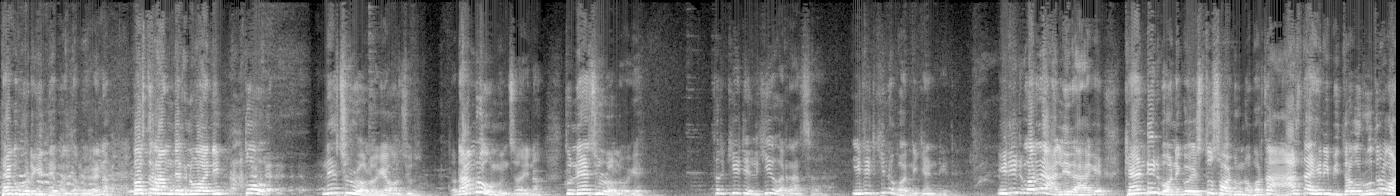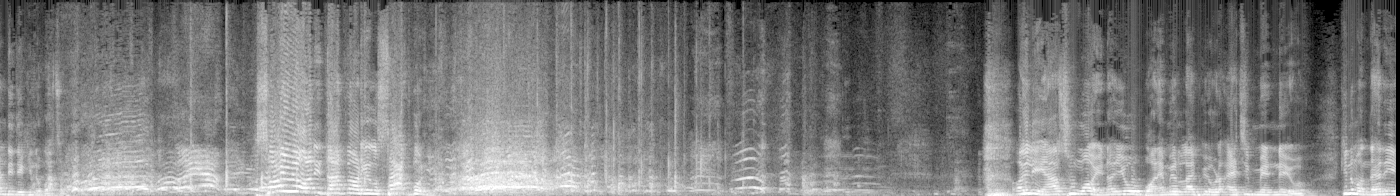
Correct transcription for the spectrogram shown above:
त्यहाँको फोटो खिच्थेँ मैले तपाईँको होइन? कस्तो राम्रो देख्नुभयो नि? त्यो नेचुरल हो क्या हजुर। राम्रो हुनुहुन्छ होइन? त्यो नेचुरल हो कि तर केटीहरूले के गरिरहेको छ? एडिट किन गर्ने क्यान्डिड? एडिट गर्दै हालिरहेको कि? क्यान्डिड भनेको यस्तो सर्ट हुनुपर्छ हाँस्दाखेरि भित्रको रुद्र घन्टी देखिनुपर्छ। सही हो अनि दाँतमा अड्केको साग पनि। अहिले यहाँ छु म होइन यो भने मेरो लाइफको एउटा एचिभमेन्ट नै हो। किन भन्दाखेरि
